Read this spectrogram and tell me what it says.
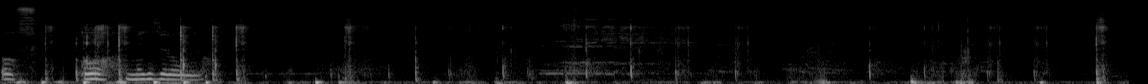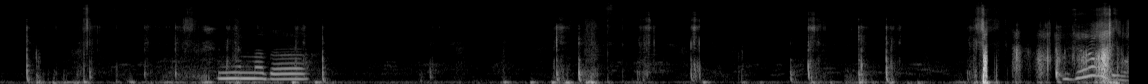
Of. Oh ne güzel oluyor. Da Güzel oluyor.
